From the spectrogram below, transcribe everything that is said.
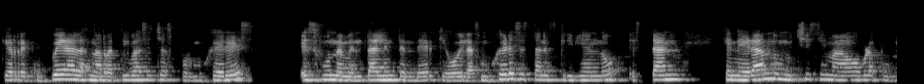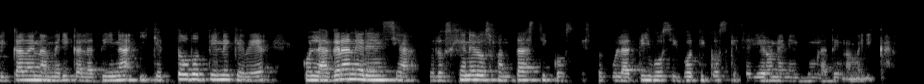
que recupera las narrativas hechas por mujeres, es fundamental entender que hoy las mujeres están escribiendo, están generando muchísima obra publicada en América Latina y que todo tiene que ver con la gran herencia de los géneros fantásticos, especulativos y góticos que se dieron en el boom latinoamericano.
